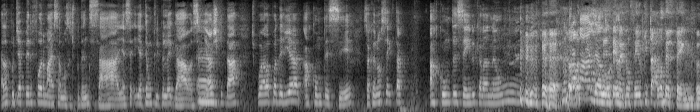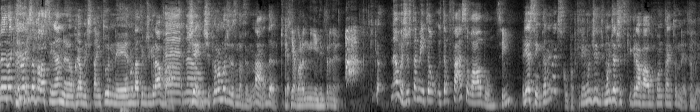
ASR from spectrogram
Ela podia performar essa música, tipo, dançar, ia, ser- ia ter um clipe legal, assim. É. E eu acho que dá. Tipo, ela poderia acontecer, só que eu não sei o que tá acontecendo que ela não. Não trabalha, louca. mas não sei o que tá acontecendo. Não, não é, que, não é que você fala assim, ah não, realmente tá em turnê, não dá tempo de gravar. É, não. Gente, pelo amor de Deus, não tá fazendo nada. É que agora ninguém tem turnê. Que que- Não, mas justamente, então, então faça o álbum. Sim? E assim, também não é desculpa, porque tem um monte de, um monte de artista que grava álbum quando tá em turnê também.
